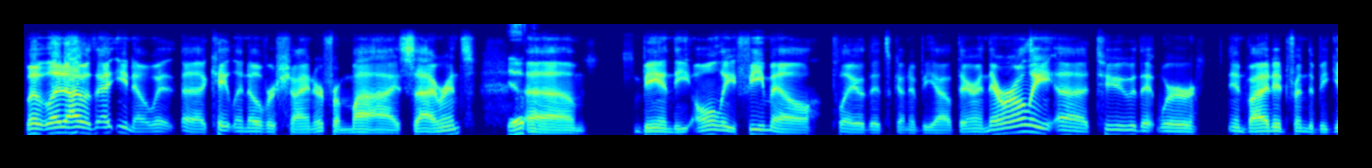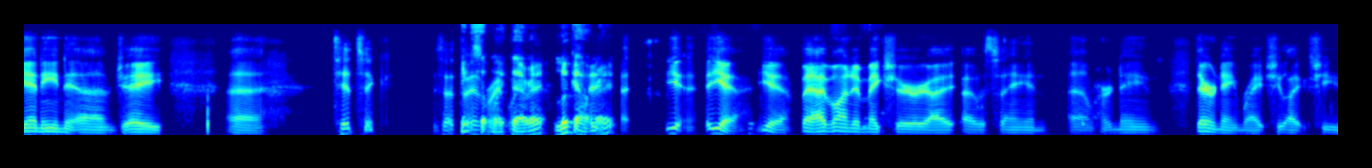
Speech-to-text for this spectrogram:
but what I was, uh, you know, with uh, Caitlin Overshiner from My Sirens, yep. um, being the only female player that's going to be out there, and there were only uh, two that were invited from the beginning. Uh, Jay uh, Tidzik, is that the something right like that, right? Lookout, right? yeah, yeah, yeah. But I wanted to make sure I, I was saying um, her name, their name right. She like she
